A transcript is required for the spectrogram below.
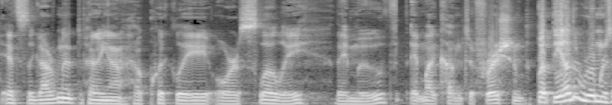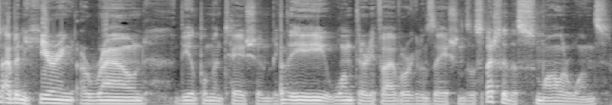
It's the government, depending on how quickly or slowly they move, it might come to fruition. But the other rumors I've been hearing around the implementation, the 135 organizations, especially the smaller ones,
